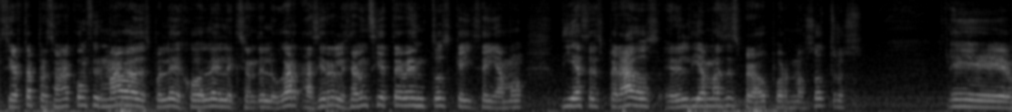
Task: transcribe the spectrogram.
cierta persona confirmaba, después le dejó la elección del lugar. Así realizaron siete eventos que se llamó Días Esperados. Era el día más esperado por nosotros. Eh,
